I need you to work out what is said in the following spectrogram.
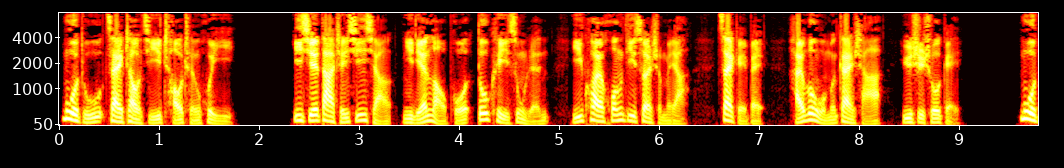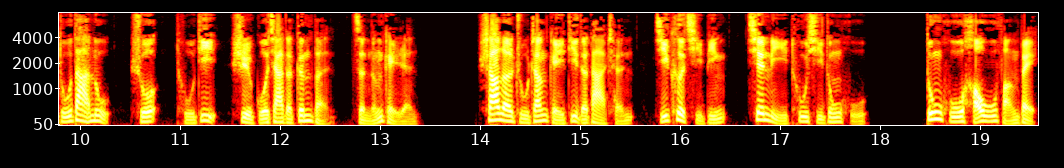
默读再召集朝臣会议，一些大臣心想：你连老婆都可以送人，一块荒地算什么呀？再给呗，还问我们干啥？于是说给。默读大怒，说土地是国家的根本，怎能给人？杀了主张给地的大臣，即刻起兵，千里突袭东湖。东湖毫无防备，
